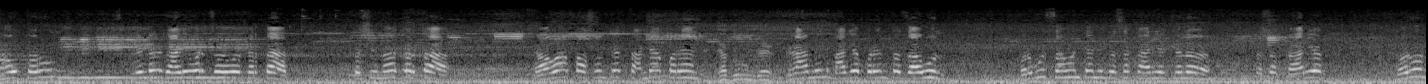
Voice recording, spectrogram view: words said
नऊ तरुण स्प्लेंडर गाडीवर चळवळ करतात. तशी न करता गावापासून ते तांड्यापर्यंत ग्रामीण भागेपर्यंत जाऊन प्रभू सावंत यांनी जसं कार्य केलं तसं कार्य करून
